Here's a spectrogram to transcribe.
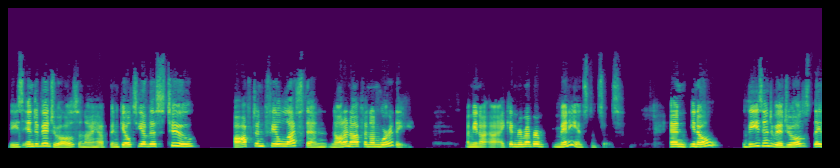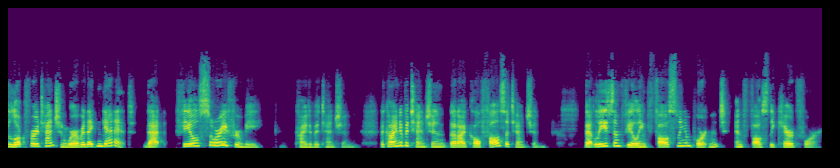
These individuals, and I have been guilty of this too, often feel less than, not enough, and unworthy. I mean, I, I, can remember many instances. And, you know, these individuals, they look for attention wherever they can get it. That feels sorry for me kind of attention. The kind of attention that I call false attention that leaves them feeling falsely important and falsely cared for.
